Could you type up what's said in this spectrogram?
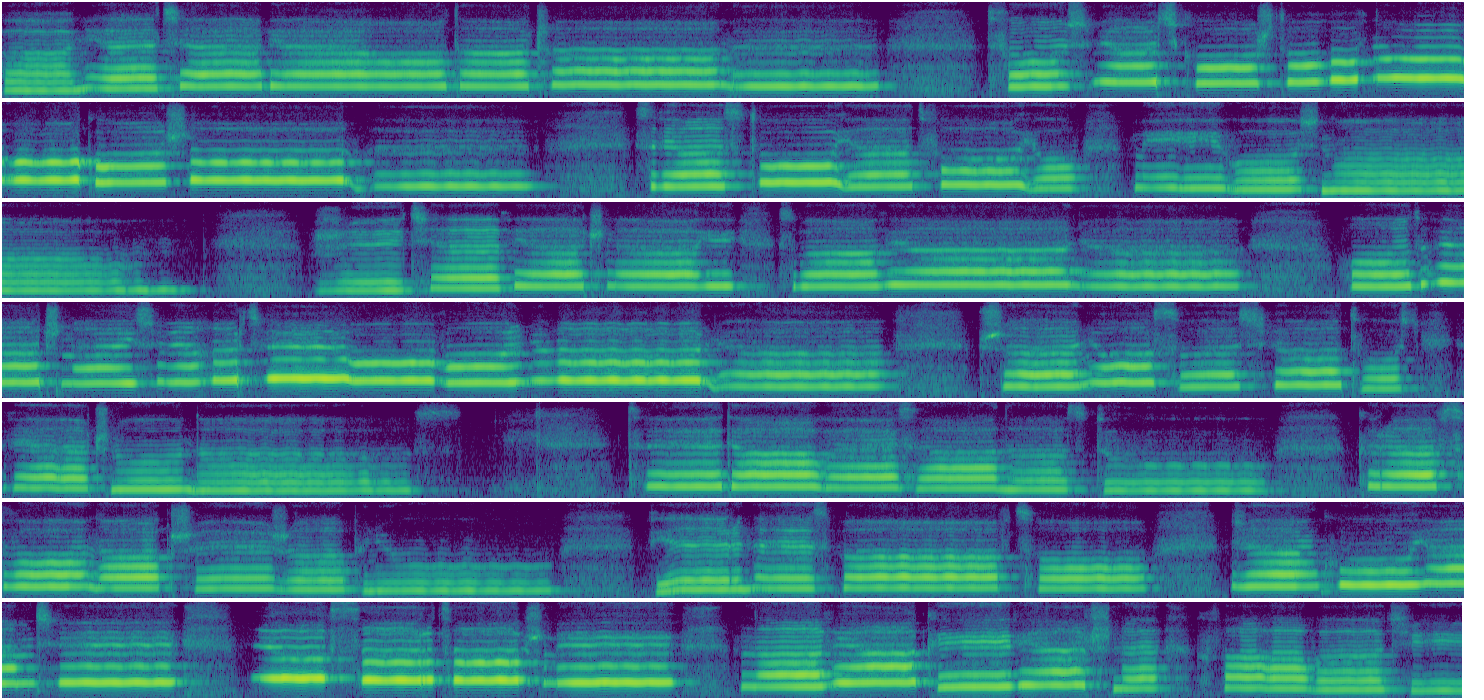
Panie, Ciebie nas. Ty dałeś za nas tu krew swą na krzyża pniu. Wierny Zbawco, dziękuję. 去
